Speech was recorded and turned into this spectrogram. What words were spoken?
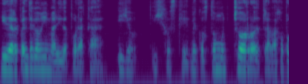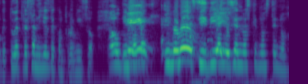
Y de repente veo a mi marido por acá y yo, hijo, es que me costó un chorro de trabajo porque tuve tres anillos de compromiso. Y, no me, decidía. Y yo decía, no, es que no, este no,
